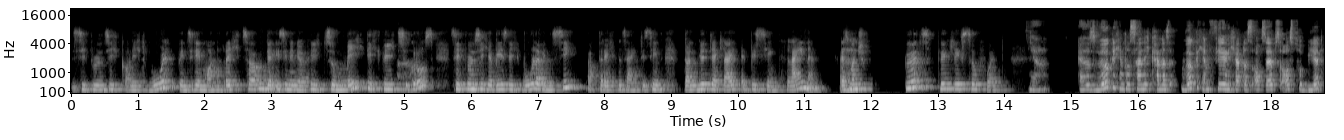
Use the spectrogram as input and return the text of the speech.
sie fühlen sich gar nicht wohl, wenn sie den Mann rechts haben, der ist ihnen ja viel zu mächtig, viel zu groß. Sie fühlen sich ja wesentlich wohler, wenn sie auf der rechten Seite sind. Dann wird der gleich ein bisschen kleiner. Also man mhm. spürt es wirklich sofort. Ja, es ist wirklich interessant. Ich kann das wirklich empfehlen. Ich habe das auch selbst ausprobiert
